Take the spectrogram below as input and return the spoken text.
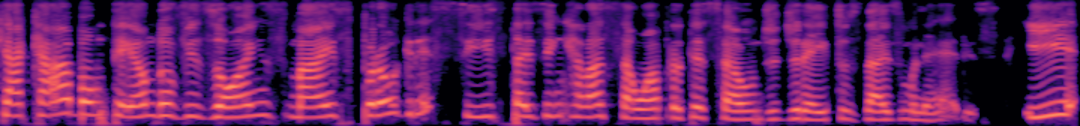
que acabam tendo visões mais progressistas em relação à proteção de direitos das mulheres. E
